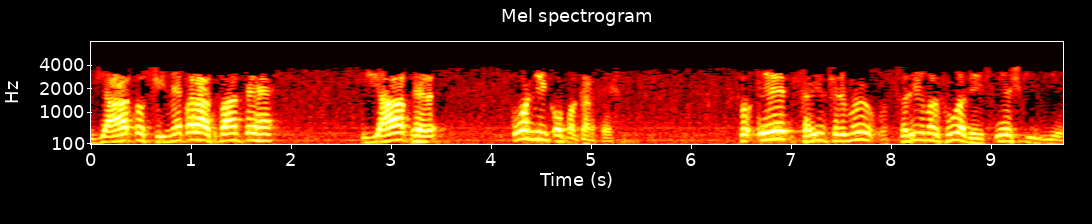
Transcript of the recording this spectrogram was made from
یا تو سینے پر ہاتھ باندھتے ہیں، یا پھر کونی کو پکڑتے ہیں۔ تو ایک صحیح سری مرفوع حدیث پیش کیجیے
